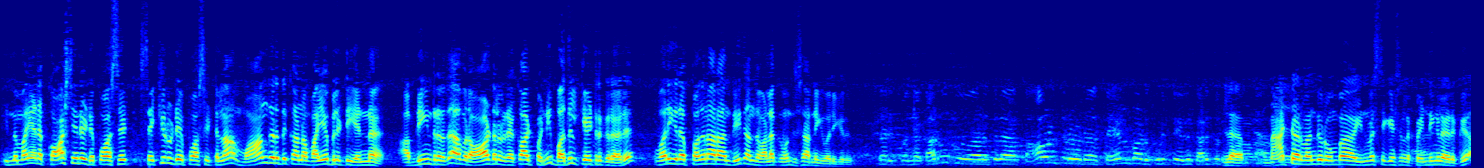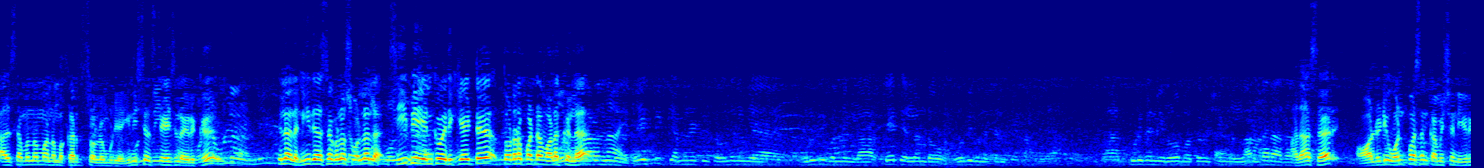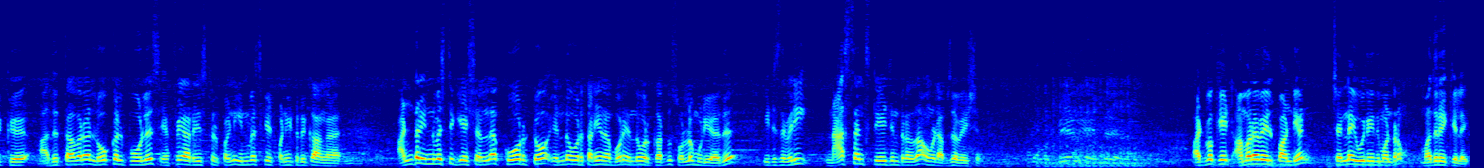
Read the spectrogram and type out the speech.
இந்த மாதிரியான காஸ்டினரி டெபாசிட் செக்யூரிட்டி டெபாசிட் எல்லாம் வாங்குறதுக்கான வயபிலிட்டி என்ன அப்படின்றத அவர் ஆர்டர் ரெக்கார்ட் பண்ணி பதில் கேட்டிருக்கிறாரு. வருகிற பதினாறாம் தேதி அந்த வழக்கு வந்து விசாரணைக்கு வருகிறது. இல்ல மேட்டர் வந்து ரொம்ப இன்வெஸ்டிகேஷன்ல பெண்டிங்ல இருக்கு. அது சம்பந்தமா நம்ம கருத்து சொல்ல முடியாது. இனிஷியல் ஸ்டேஜ்ல இருக்கு. இல்ல இல்ல நீதரசர்களும் சொல்லல. சிபிஐ என்கொயரி கேட்டு தொடரப்பட்ட வழக்குல பேசிக் கம்யூனிட்டிஸ் வந்து நீங்க உறுதி ஸ்டேட் எல்லண்டோ உறுதி கேட்டாங்க அதான் sir already one percent commission இருக்கு. அது தவிர லோக்கல் போலீஸ் எஃப்ஐஆர் ரெஜிஸ்டர் பண்ணி இன்வெஸ்டிகேட் பண்ணிட்டு இருக்காங்க. அண்டர் இன்வெஸ்டிகேஷன்ல கோர்ட்டோ எந்த ஒரு தனிநபரோ எந்த ஒரு கருத்தும் சொல்ல முடியாது. இட் இஸ் வெரி நாஸ்டன் ஸ்டேஜ்ன்றது அவங்களோட அப்சர்வேஷன் அட்வொகேட் அமரவேல் பாண்டியன் சென்னை உயர்நீதிமன்றம் மதுரை கிளை.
